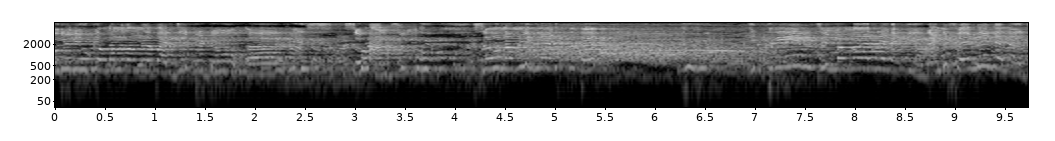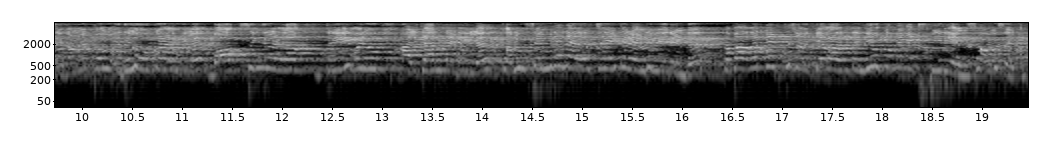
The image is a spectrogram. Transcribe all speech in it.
ഒരു ന്യൂ കമർ നമ്മൾ പരിചയപ്പെട്ടു സോ ഹാൻസം സോ അടുത്തത് ഇത്രയും ജിമ്മന്മാരുടെ ഇടയ്ക്ക് രണ്ട് ഫെമിനിൻ എനർജി നമ്മളിപ്പം ഇത് നോക്കുകയാണെങ്കിൽ ബോക്സിങ്ങിലുള്ള ഇത്രയും ഒരു ആൾക്കാരുടെ ഇടയിൽ ഒരു ഫെമിനിൻ എനർജി ആയിട്ട് രണ്ടുപേരുണ്ട് അപ്പൊ അവരുടെ അടുത്ത് ചോദിക്കാം അവരുടെ new coming experience house it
